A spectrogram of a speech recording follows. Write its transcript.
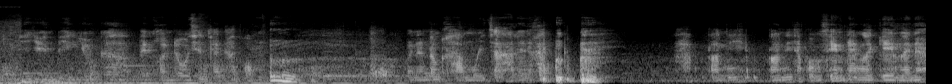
ผมที่ยืนพิงอยู่ก็เป็นค อนโดเช่นกันครับผมอืมวันนั้นต้องคามมวยจ๋าเลยนะครับ ครับ ตอนนี้ตอนนี้ถ้าผมเสียงดังเลยเกมเลยนะ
